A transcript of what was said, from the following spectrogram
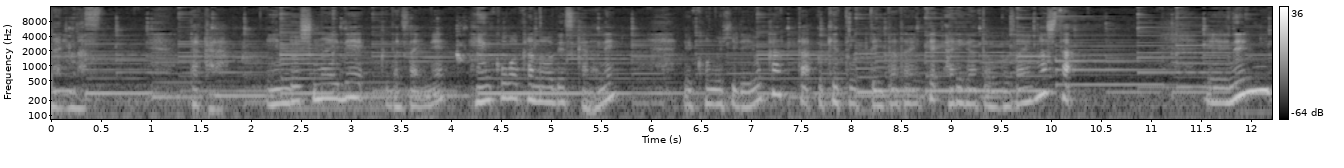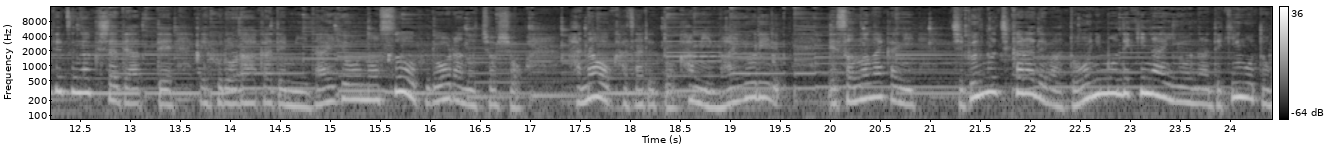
なります。だから遠慮しないでくださいね。変更は可能ですからね。この日でよかった受け取っていただいてありがとうございました。エネルギー哲学者であってフローラアカデミー代表のスオ・フローラの著書「花を飾ると神舞い降りる」その中に自分の力ではどうにもできないような出来事が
